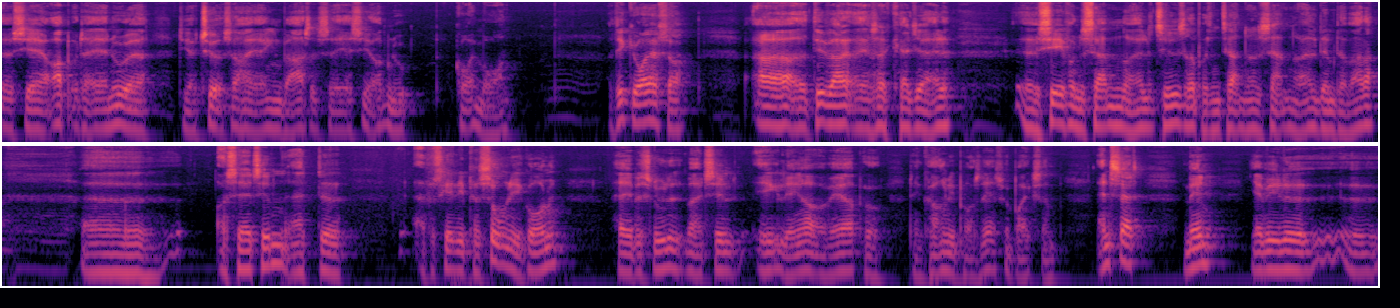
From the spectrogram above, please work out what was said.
øh, siger jeg op, og da jeg nu er direktør, så har jeg ingen varsel, så jeg siger op nu, går i morgen. Og det gjorde jeg så. Og det var, altså kaldte jeg alle øh, cheferne sammen, og alle tillidsrepræsentanterne sammen, og alle dem, der var der, øh, og sagde til dem, at øh, af forskellige personlige grunde, havde jeg besluttet mig til ikke længere at være på den kongelige porcelænsfabrik som ansat, men jeg ville øh,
